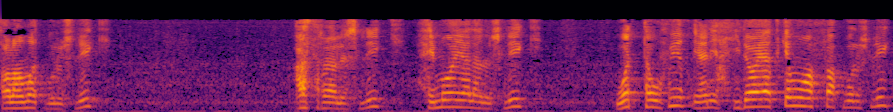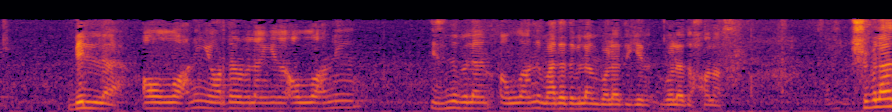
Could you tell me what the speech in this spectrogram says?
salomat bo'lishlik asralishlik himoyalanishlik va tavfiq ya'ni hidoyatga muvaffaq bo'lishlik billah ollohning yordami bilangina ollohning izni bilan allohni madadi bilan bo'ladigan bo'ladi xolos. Shu bilan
